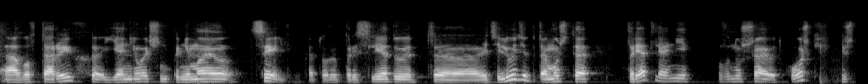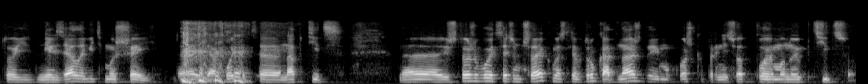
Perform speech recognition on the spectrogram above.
А во-вторых, я не очень понимаю цель, которую преследуют э, эти люди, потому что вряд ли они внушают кошке, что нельзя ловить мышей да, или охотиться на птиц. И что же будет с этим человеком, если вдруг однажды ему кошка принесет пойманную птицу?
